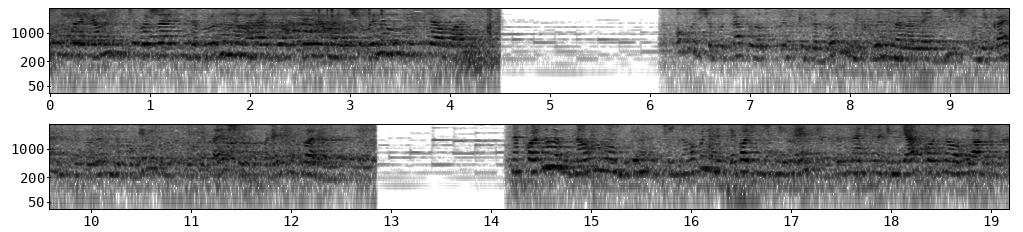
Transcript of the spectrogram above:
Людей в районах, які вважаються забрудненими радіоактивними речовинами після аварії. Область, що потрапила в списки забруднених, визнана найбільш унікальним світовим заповідником з процвітаючою популяцією тварин. На кожному відновленому будинку в Чорнобилі на сьогоднішній день зазначено ім'я кожного власника.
